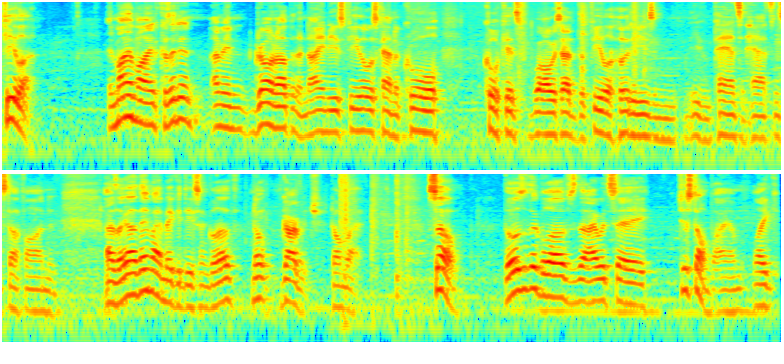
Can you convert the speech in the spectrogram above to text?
Fila. In my mind, because I didn't, I mean, growing up in the 90s, Fila was kind of cool. Cool kids always had the Fila hoodies and even pants and hats and stuff on. And I was like, oh, they might make a decent glove. Nope, garbage. Don't buy it. So, those are the gloves that I would say just don't buy them. Like,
